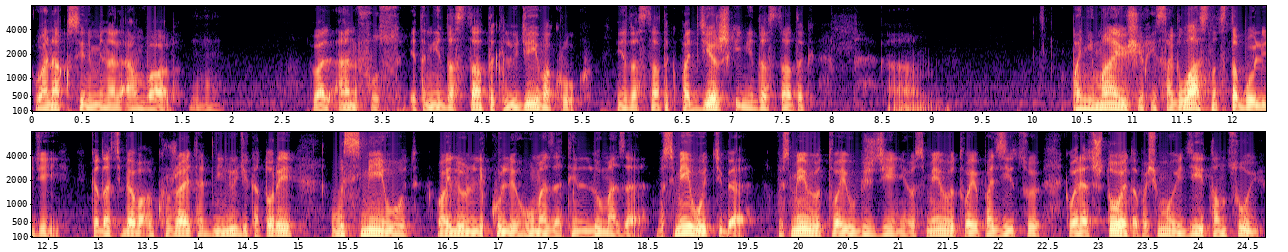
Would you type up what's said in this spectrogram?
ванаксин мин аль-амвал, валь-анфус, это недостаток людей вокруг, недостаток поддержки, недостаток эм, понимающих и согласных с тобой людей, когда тебя окружают одни люди, которые высмеивают, «Вайлюн ликулли гумазатин лумаза», высмеивают тебя, высмеивают твои убеждения, высмеивают твою позицию, говорят, что это, почему, иди танцуй,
